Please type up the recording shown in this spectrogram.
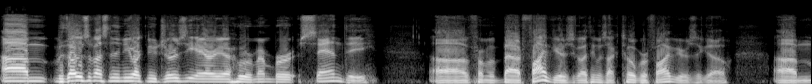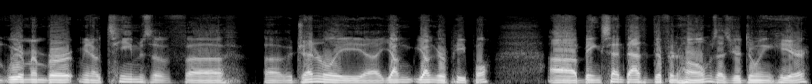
Um, those of us in the New York, New Jersey area who remember Sandy uh, from about five years ago, I think it was October five years ago, um, we remember you know teams of uh, generally uh, young younger people uh, being sent out to different homes, as you're doing here,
